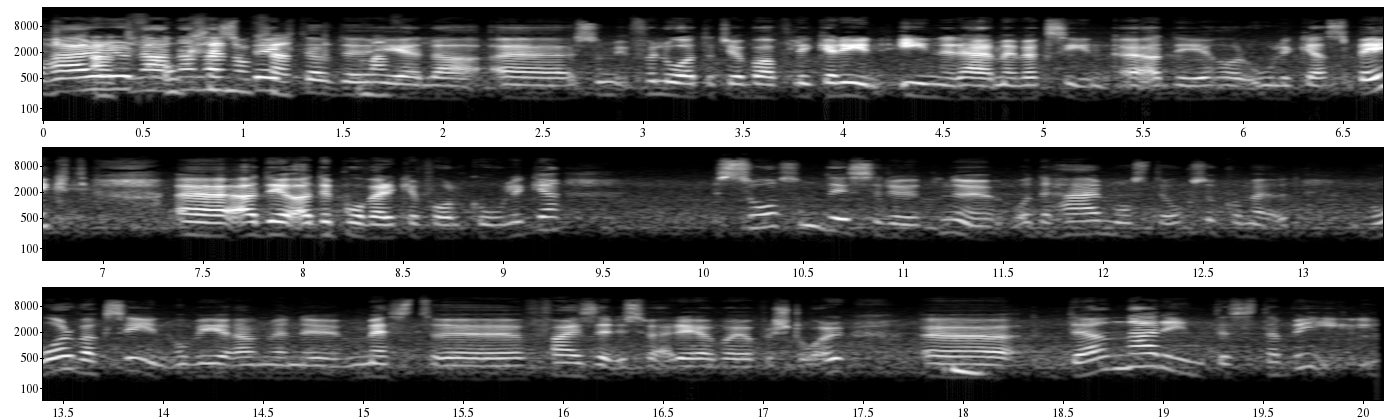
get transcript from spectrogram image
och här är ju en annan och aspekt av det man- hela. Eh, som, förlåt att jag bara flickar in, in i det här med vaccin, eh, att det har olika aspekt. Eh, att, det, att det påverkar folk olika. Så som det ser ut nu, och det här måste också komma ut. Vår vaccin, och vi använder mest eh, Pfizer i Sverige vad jag förstår, eh, den är inte stabil.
